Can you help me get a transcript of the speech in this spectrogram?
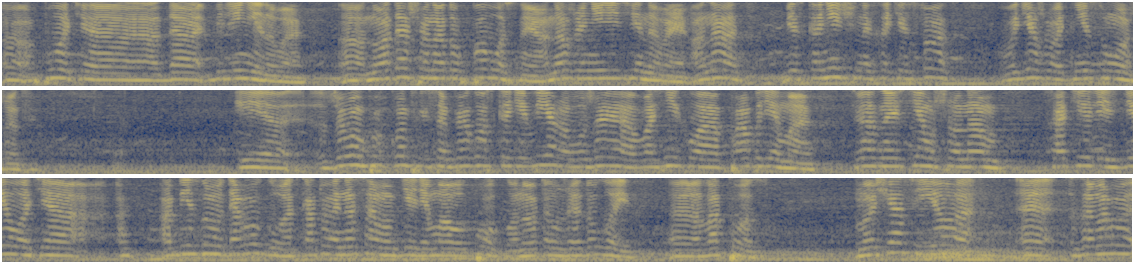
э, вплоть э, до Беленинова. Ну а дальше она двухполосная, она же не резиновая. Она бесконечных этих строек выдерживать не сможет. И с жилым комплексом Пироговская ривьера уже возникла проблема, связанная с тем, что нам хотели сделать э, объездную дорогу, от которой на самом деле мало проку, но это уже другой э, вопрос. Но сейчас ее э, заморо,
